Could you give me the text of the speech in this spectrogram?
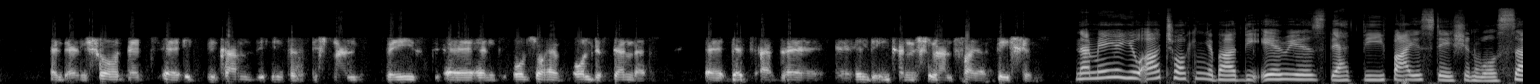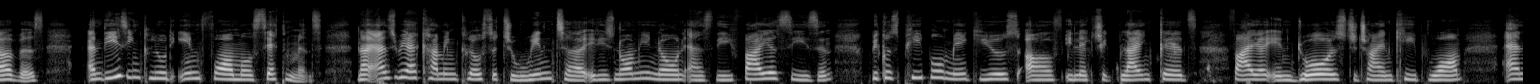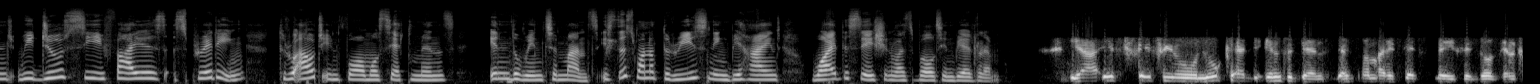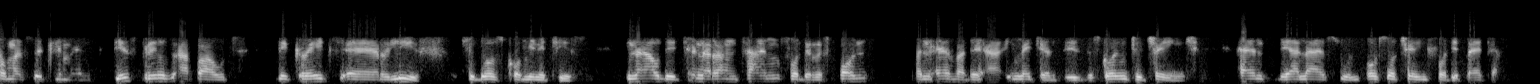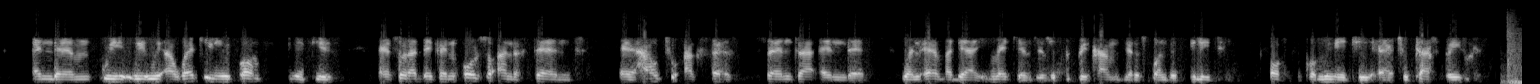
and ensure that uh, it becomes the international based uh, and also have all the standards uh, that are there uh, in the international fire stations. Now, Mayor, you are talking about the areas that the fire station will service, and these include informal settlements. Now, as we are coming closer to winter, it is normally known as the fire season because people make use of electric blankets, fire indoors to try and keep warm, and we do see fires spreading throughout informal settlements in the winter months. Is this one of the reasoning behind why the station was built in Verulam? Yeah, if if you look at the incidents that normally takes place in those informal settlements, this brings about the great uh, relief to those communities. Now the turnaround time for the response whenever there are emergencies is going to change. Hence, their lives will also change for the better. And um, we, we, we are working with all communities uh, so that they can also understand uh, how to access center and uh, whenever there are emergencies, it becomes the responsibility of the community uh, to touch base.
